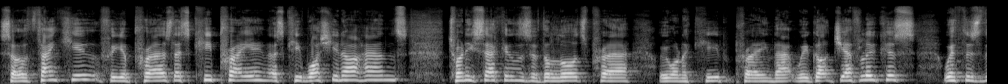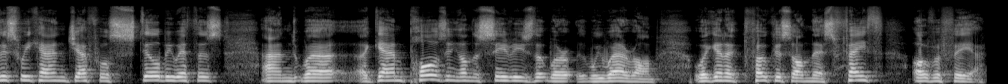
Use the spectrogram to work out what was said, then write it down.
So thank you for your prayers. Let's keep praying. Let's keep washing our hands. 20 seconds of the Lord's Prayer. We want to keep praying that. We've got Jeff Lucas with us this weekend. Jeff will still be with us. And we're again pausing on the series that we're, we were on. We're going to focus on this faith over fear.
